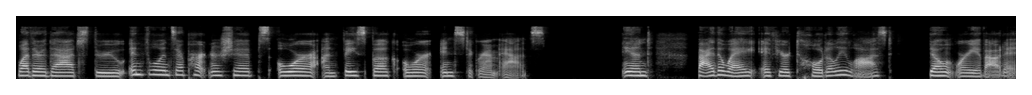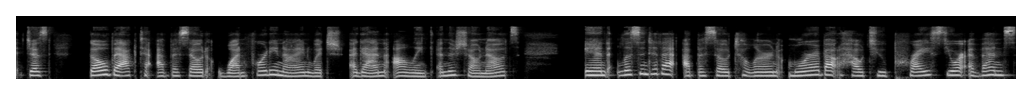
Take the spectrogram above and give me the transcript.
whether that's through influencer partnerships or on Facebook or Instagram ads. And by the way, if you're totally lost, don't worry about it. Just go back to episode 149, which again, I'll link in the show notes, and listen to that episode to learn more about how to price your events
